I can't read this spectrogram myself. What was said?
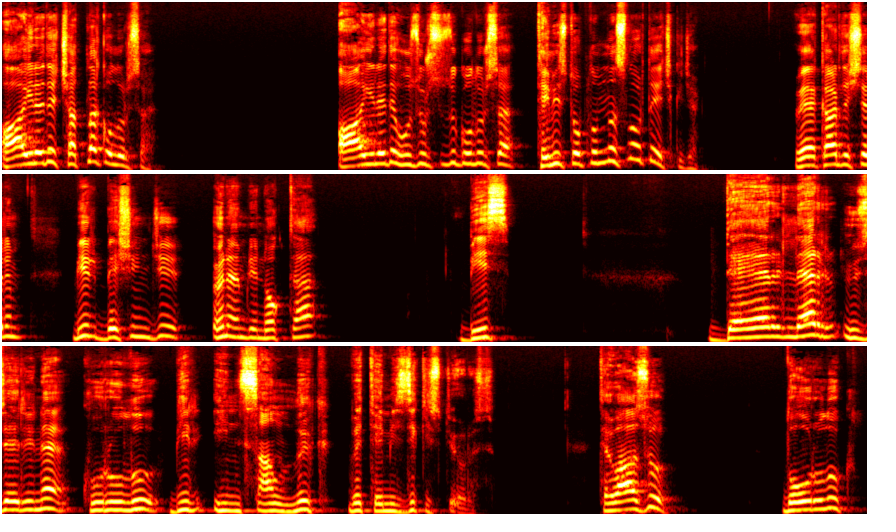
Ailede çatlak olursa, ailede huzursuzluk olursa temiz toplum nasıl ortaya çıkacak? Ve kardeşlerim bir beşinci önemli nokta biz değerler üzerine kurulu bir insanlık ve temizlik istiyoruz. Tevazu, doğruluk,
